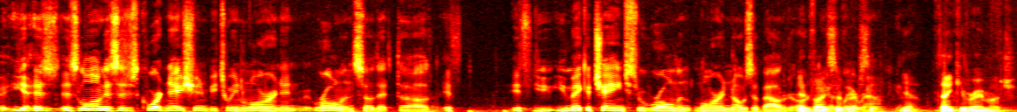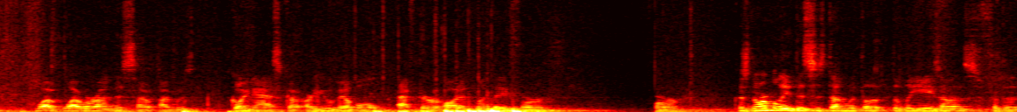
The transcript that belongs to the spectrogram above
Yeah, as, as long as there's coordination between Lauren and Roland, so that uh, if, if you, you make a change through Roland, Lauren knows about it, or And the vice other way around. Yeah, thank you very much. While, while we're on this, I, I was going to ask, uh, are you available after audit Monday for, for, because normally this is done with the, the liaisons for the,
